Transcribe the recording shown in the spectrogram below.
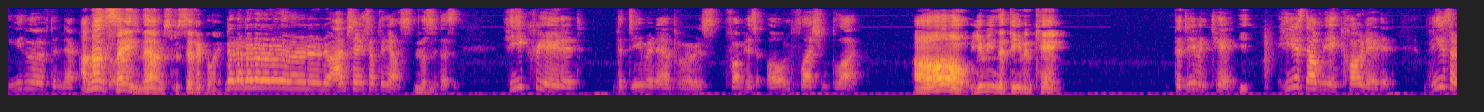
either of the neck. I'm not saying them specifically. No, no, no, no, no, no, no, no, no, no, no. I'm saying something else. Mhm. Listen, listen. He created the demon emperors from his own flesh and blood. Oh, you mean the Demon King? The demon king. He- He is now reincarnated. These are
